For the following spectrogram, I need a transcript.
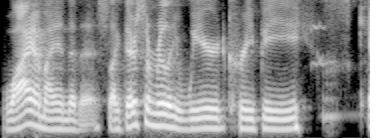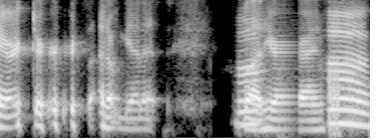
why am I into this? Like, there's some really weird, creepy characters. I don't get it. But here I am. Uh,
